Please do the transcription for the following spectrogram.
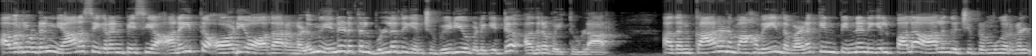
அவர்களுடன் ஞானசேகரன் பேசிய அனைத்து ஆடியோ ஆதாரங்களும் என்னிடத்தில் உள்ளது என்று வீடியோ வெளியிட்டு அதிர வைத்துள்ளார். அதன் காரணமாகவே இந்த வழக்கின் பின்னணியில் பல ஆளுங்கட்சி பிரமுகர்கள்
